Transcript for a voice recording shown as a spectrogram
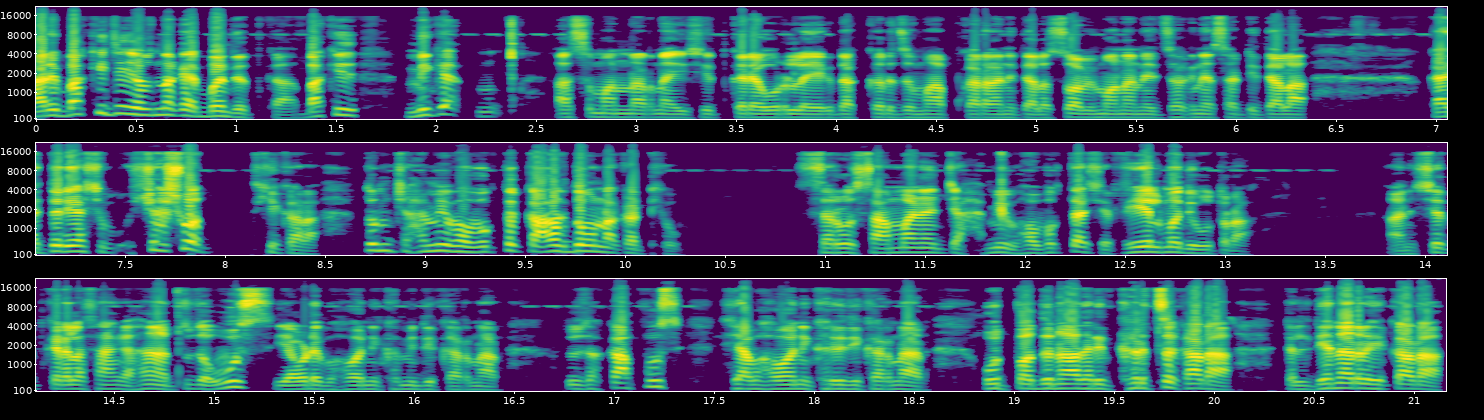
अरे बाकीच्या योजना काय बंद आहेत का? बाकी मी काय असं म्हणणार नाही शेतकऱ्यावरला एकदा कर्ज माफ करा आणि त्याला स्वाभिमानाने जगण्यासाठी त्याला काहीतरी असे शाश्वत हे करा. तुमचे हमी भाव फक्त देऊ नका ठेवू. सर्वसामान्यांचे हमी फक्त असे रेलमध्ये उतरा. आणि शेतकऱ्याला सांगा हां तुझा ऊस एवढ्या भावाने खरेदी करणार. तुझा कापूस ह्या भावाने खरेदी करणार. उत्पादन आधारित खर्च काढा. त्याला देणारं हे काढा.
